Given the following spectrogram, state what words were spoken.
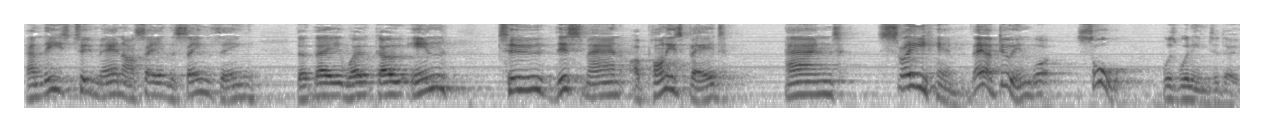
And these two men are saying the same thing that they won't go in to this man upon his bed and slay him. They are doing what Saul was willing to do.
